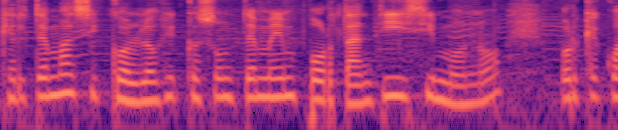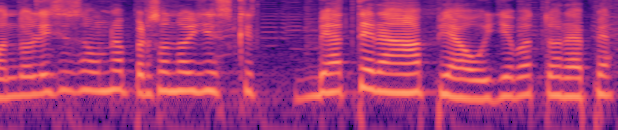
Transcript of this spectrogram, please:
que el tema psicológico es un tema importantísimo, ¿no? Porque cuando le dices a una persona, oye, es que ve a terapia o lleva terapia,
